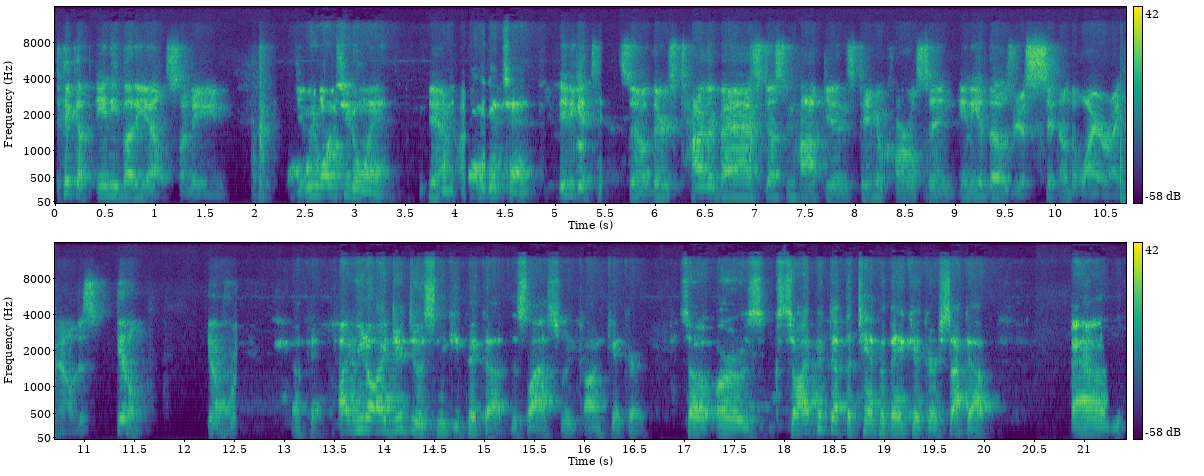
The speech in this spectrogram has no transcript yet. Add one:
Pick up anybody else. I mean, We want you to win. yeah, You got to get 10. you need to get 10. So there's Tyler Bass, Dustin Hopkins, Daniel Carlson. Any of those are just sitting on the wire right now. Just get them. Get them for Okay. I, you know, I did do a sneaky pickup this last week on kicker. So, or it was, so I picked up the Tampa Bay kicker Succop. And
